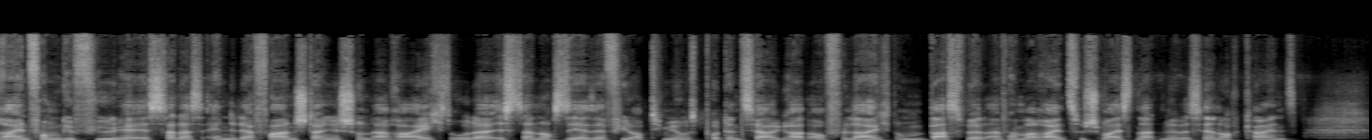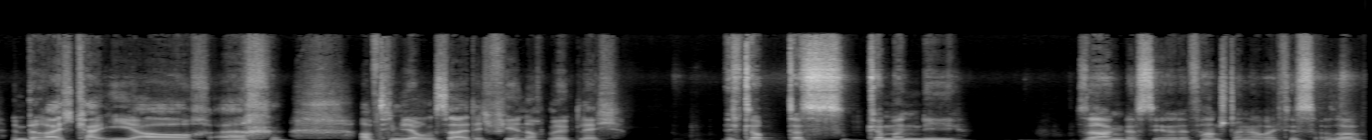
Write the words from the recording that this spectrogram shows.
Rein vom Gefühl her, ist da das Ende der Fahnenstange schon erreicht oder ist da noch sehr, sehr viel Optimierungspotenzial, gerade auch vielleicht, um Buzzword einfach mal reinzuschmeißen, hatten wir bisher noch keins. Im Bereich KI auch äh, optimierungsseitig viel noch möglich. Ich glaube, das kann man nie sagen, dass die Ende der Fahnenstange erreicht ist. Also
